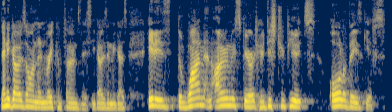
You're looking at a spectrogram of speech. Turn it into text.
Then he goes on and reconfirms this. He goes in and he goes, it is the one and only Spirit who distributes all of these gifts.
